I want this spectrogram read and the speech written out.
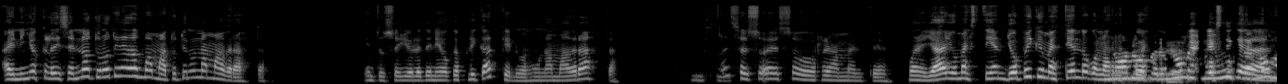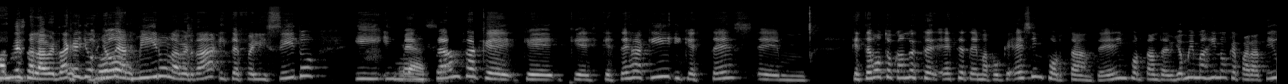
hay niños que le dicen, no, tú no tienes dos mamás, tú tienes una madrastra. Entonces yo le he tenido que explicar que no es una madrastra. Eso, eso, realmente. Bueno, ya yo me extiendo, yo pico y me extiendo con la no, No, pero no, me, gusta, no, Vanessa, la verdad que yo, yo te admiro, la verdad, y te felicito, y, me encanta que, que, que, que, estés aquí y que estés, em, que estemos tocando este, este tema, porque es importante, es importante. Yo me imagino que para ti,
